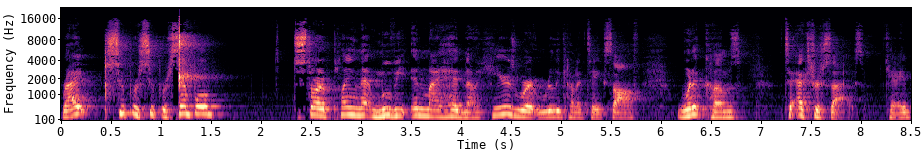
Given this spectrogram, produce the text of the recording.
right? Super, super simple. Just started playing that movie in my head. Now, here's where it really kind of takes off when it comes to exercise. Okay,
